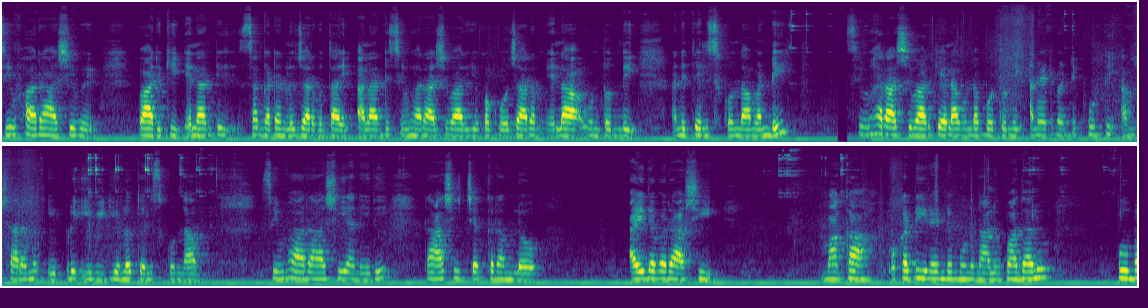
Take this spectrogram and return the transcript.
సింహరాశి వారికి ఎలాంటి సంఘటనలు జరుగుతాయి? అలాంటి సింహరాశి వారి యొక్క గోచారం ఎలా ఉంటుంది అని తెలుసుకుందామండి. సింహరాశి వారికి ఎలా ఉండబోతుంది అనేటువంటి పూర్తి అంశాలను ఇప్పుడు ఈ వీడియోలో తెలుసుకుందాం. సింహరాశి అనేది రాశి చక్రంలో ఐదవ రాశి. మక ఒకటి రెండు మూడు నాలుగు పాదాలు. పుబ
